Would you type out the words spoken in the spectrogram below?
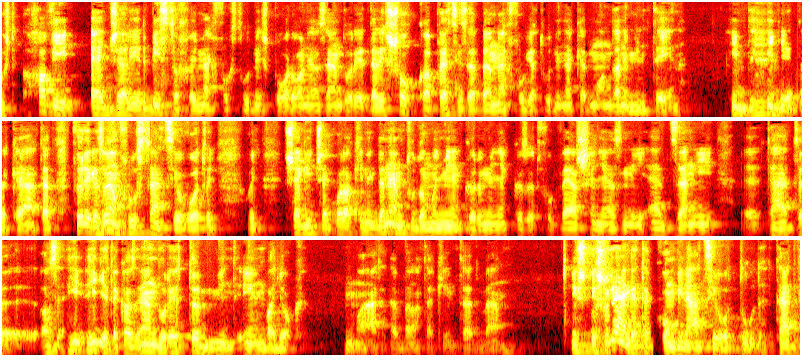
Most havi egy zselét biztos, hogy meg fogsz tudni spórolni az Enduréddel, és sokkal precízebben meg fogja tudni neked mondani, mint én. Hidd, higgyétek el. Tehát főleg ez olyan frusztráció volt, hogy, hogy segítsek valakinek, de nem tudom, hogy milyen körülmények között fog versenyezni, edzeni. Tehát az, higgyétek, az Endurét több, mint én vagyok már ebben a tekintetben. És, és rengeteg kombinációt tud. Tehát,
